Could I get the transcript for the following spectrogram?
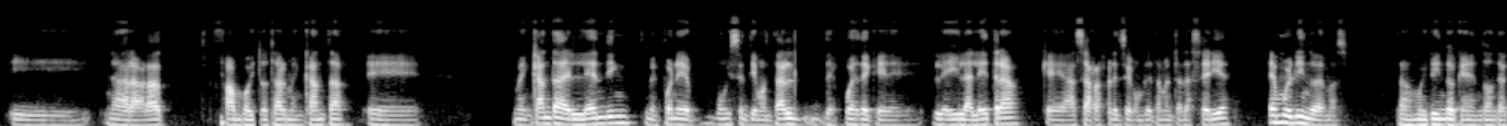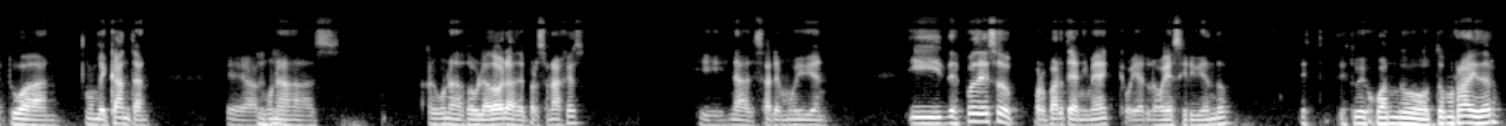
Y nada, la verdad, fanboy total, me encanta. Eh, me encanta el ending, me pone muy sentimental después de que leí la letra, que hace referencia completamente a la serie. Es muy lindo además. Está muy lindo que en donde actúan, donde cantan eh, algunas, algunas dobladoras de personajes. Y nada, le sale muy bien. Y después de eso, por parte de anime, que voy a, lo voy a seguir viendo, estuve jugando Tomb Raider,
